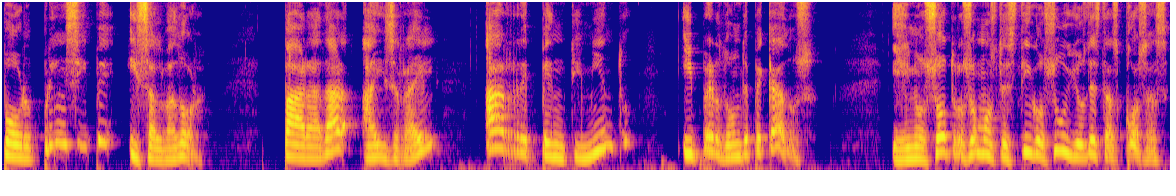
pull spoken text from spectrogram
por príncipe y salvador, para dar a Israel arrepentimiento y perdón de pecados. Y nosotros somos testigos suyos de estas cosas,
